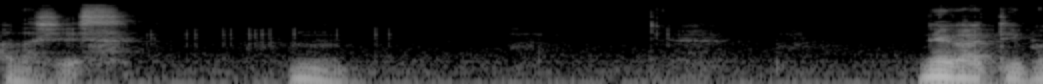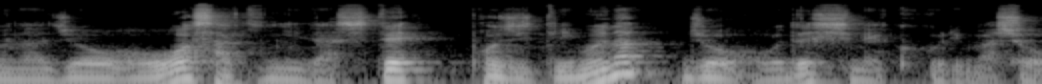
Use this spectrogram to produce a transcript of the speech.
話です。うんネガティブな情報を先に出してポジティブな情報で締めくくりましょう。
